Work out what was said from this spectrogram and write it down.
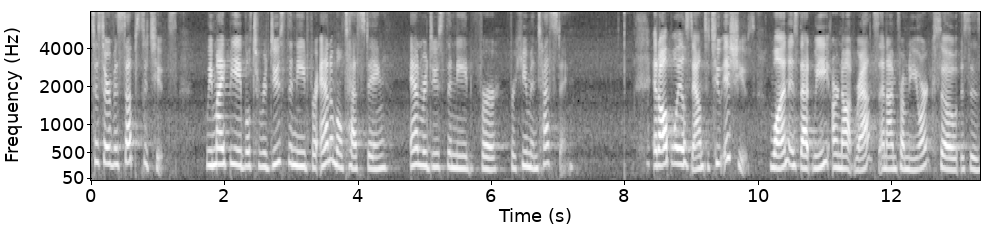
to serve as substitutes? We might be able to reduce the need for animal testing and reduce the need for, for human testing. It all boils down to two issues. One is that we are not rats, and I'm from New York, so this is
